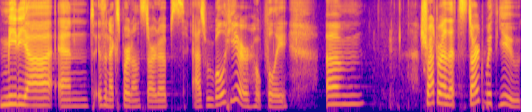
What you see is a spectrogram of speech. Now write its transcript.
media and is an expert on startups, as we will hear, hopefully. Um, Shradha, let's start with you.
